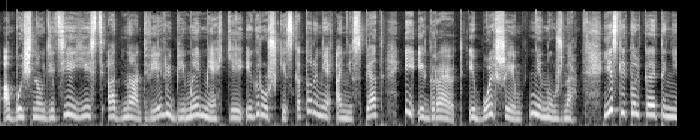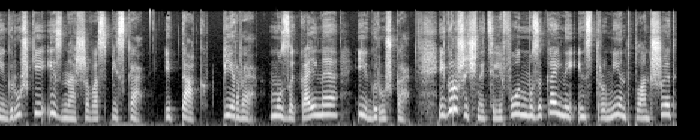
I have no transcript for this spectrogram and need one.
Обычно у детей есть одна-две любимые мягкие игрушки, с которыми они спят и играют, и больше им не нужно. Если только это не игрушки из нашего списка. Итак, первое музыкальная игрушка. Игрушечный телефон, музыкальный инструмент, планшет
